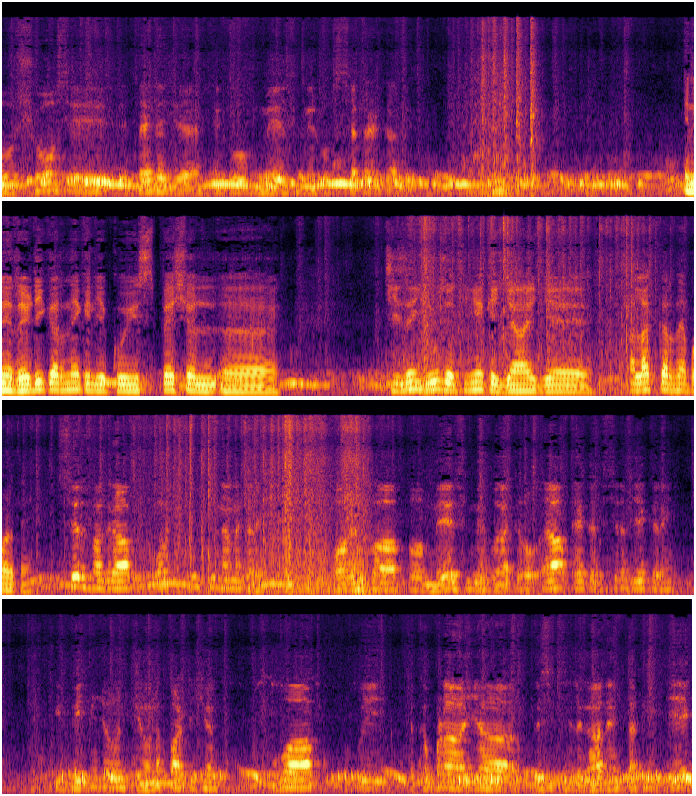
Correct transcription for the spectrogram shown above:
और शो से पहले जो है इनको मेल फीमेल को सेपरेट कर दें। इन्हें रेडी करने के लिए कोई स्पेशल चीज़ें यूज़ होती हैं कि या ये अलग करने पड़ते हैं? सिर्फ़ अगर आप और कुछ भी ना ना करें और इनको आप मेल फीमेल को अलग करो आप एक सिर्फ़ ये करें कि बीच में जो उनके हो ना पार्टीशन वो आप कोई कपड़ा या किसी चीज़ लगा दें ताकि एक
